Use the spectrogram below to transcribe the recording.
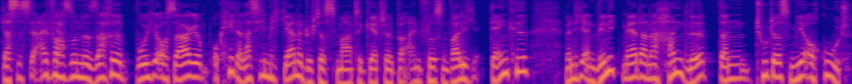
Das ist einfach ja. so eine Sache, wo ich auch sage, okay, da lasse ich mich gerne durch das smarte Gadget beeinflussen, weil ich denke, wenn ich ein wenig mehr danach handle, dann tut das mir auch gut.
